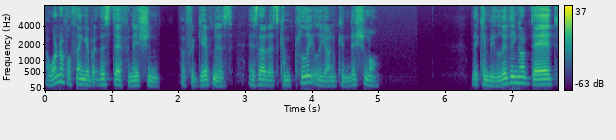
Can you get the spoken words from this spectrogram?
A wonderful thing about this definition of forgiveness is that it's completely unconditional. They can be living or dead.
